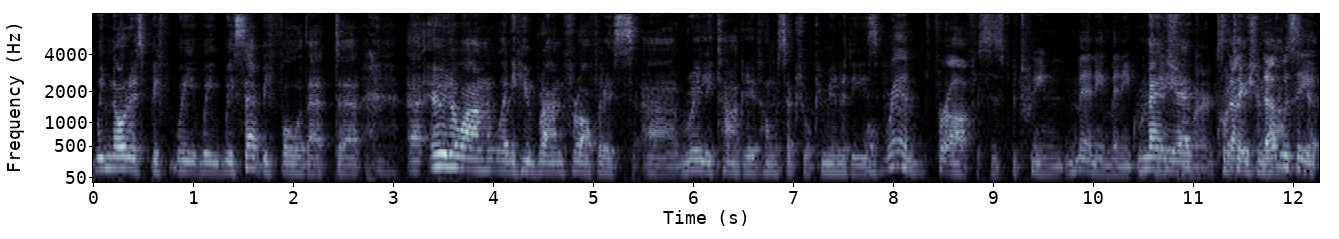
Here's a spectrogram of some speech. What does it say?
we noticed, bef- we, we, we said before that uh, uh, Erdogan, when he ran for office, uh, really targeted homosexual communities. Well, ran for office is between many, many quotation Many, marks. quotation that, that was a.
